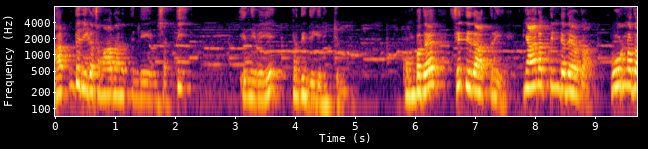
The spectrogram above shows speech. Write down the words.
ആന്തരിക സമാധാനത്തിന്റെയും ശക്തി എന്നിവയെ പ്രതിനിധീകരിക്കുന്നു. ഒമ്പത് സിദ്ധിദാത്രി. ജ്ഞാനത്തിന്റെ ദേവത പൂർണത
